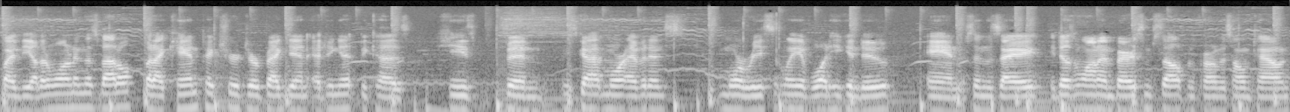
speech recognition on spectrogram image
by the other one in this battle, but I can picture Dirtbag Dan edging it because he's been he's got more evidence more recently of what he can do. And Sensei, he doesn't want to embarrass himself in front of his hometown.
